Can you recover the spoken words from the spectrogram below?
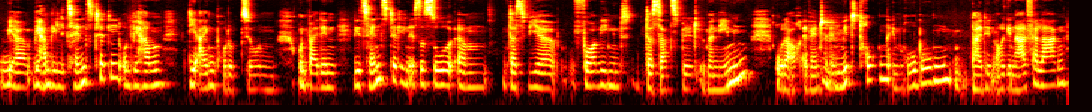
wir, wir haben die Lizenztitel und wir haben die Eigenproduktionen. Und bei den Lizenztiteln ist es so, ähm, dass wir vorwiegend das Satzbild übernehmen oder auch eventuell mhm. mitdrucken im Rohbogen bei den Originalverlagen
